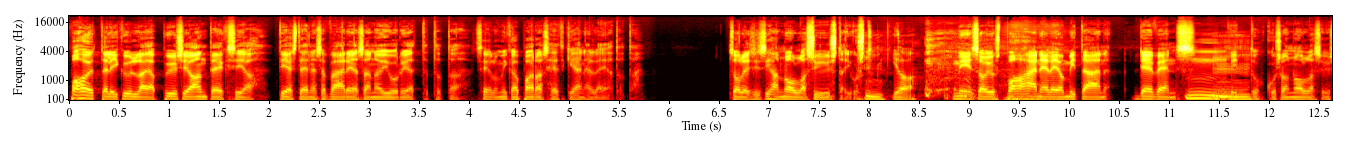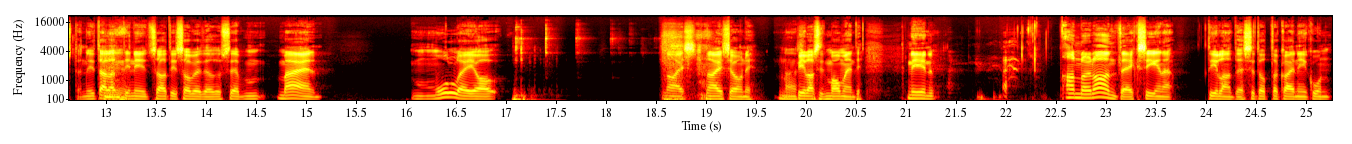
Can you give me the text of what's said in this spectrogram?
pahoitteli kyllä ja pyysi anteeksi ja tiesi tehneensä väärin ja sanoi juuri, että tota, se ei ollut mikään paras hetki hänelle ja tota, se oli siis ihan nolla syystä just. Mm. Mm, joo. Niin se on just paha, hänelle ei ole mitään devens Mm. mm. vittu, kun se on nolla syystä. Niin tällä Niin. niin. saatiin soviteltu se, mä en, mulle ei ole, nice, nice Jouni, Nice. pilasit momentin. Niin annoin anteeksi siinä tilanteessa. Totta kai niin kuin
